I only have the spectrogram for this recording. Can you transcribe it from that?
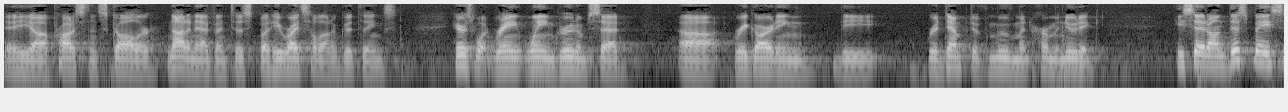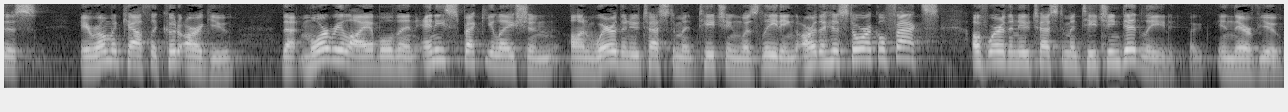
a uh, Protestant scholar, not an Adventist, but he writes a lot of good things. Here's what Wayne Grudem said uh, regarding the redemptive movement hermeneutic. He said, On this basis, a Roman Catholic could argue that more reliable than any speculation on where the New Testament teaching was leading are the historical facts of where the New Testament teaching did lead, uh, in their view.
